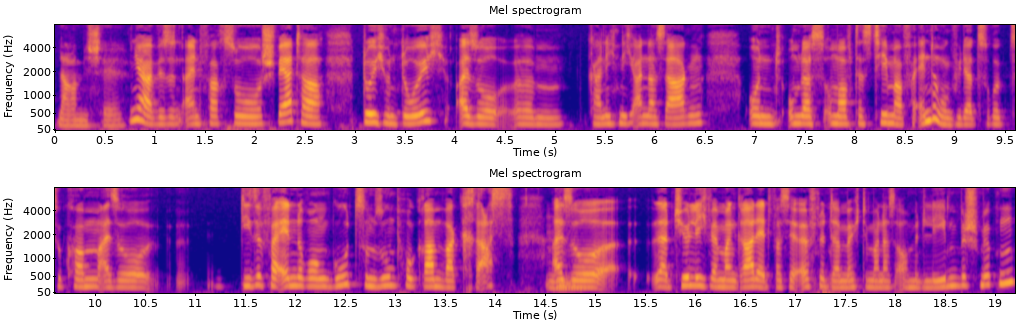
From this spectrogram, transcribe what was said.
Lara Michelle. Ja, wir sind einfach so Schwerter durch und durch. Also ähm, kann ich nicht anders sagen. Und um das, um auf das Thema Veränderung wieder zurückzukommen, also diese Veränderung gut zum Zoom-Programm war krass. Mhm. Also natürlich, wenn man gerade etwas eröffnet, dann möchte man das auch mit Leben beschmücken.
